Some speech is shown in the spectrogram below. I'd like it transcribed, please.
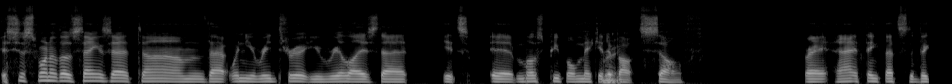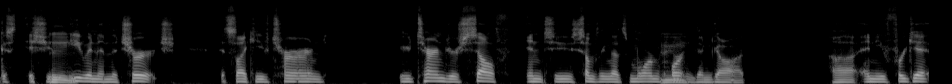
it's just one of those things that um that when you read through it you realize that it's it, most people make it Right. about self right and i think that's the biggest issue Mm. even in the church it's like you've turned you turned yourself into something that's more Mm. important than god uh, and you forget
